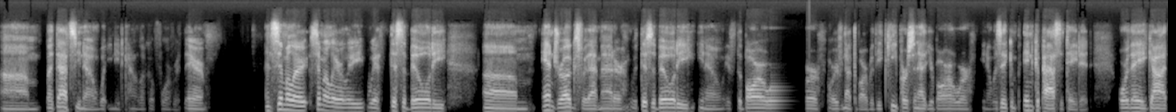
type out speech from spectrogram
Um, but that's you know what you need to kind of look forward there. And similar similarly with disability um, and drugs for that matter. With disability, you know, if the borrower or if not the borrower, the key person at your borrower, you know, was incapacitated or they got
